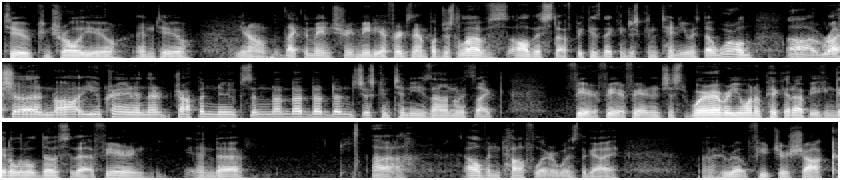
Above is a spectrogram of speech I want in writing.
to control you and to, you know, like the mainstream media, for example, just loves all this stuff because they can just continue with the world, uh, Russia and all Ukraine, and they're dropping nukes, and dun, dun, dun, dun, it just continues on with like fear, fear, fear, and it's just wherever you want to pick it up, you can get a little dose of that fear and and uh, uh, Alvin Toffler was the guy uh, who wrote Future Shock,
